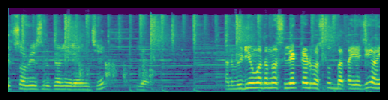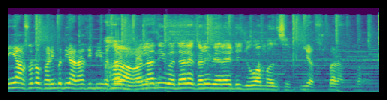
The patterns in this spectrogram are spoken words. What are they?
એકસો વીસ રૂપિયાની રેન્જ છે. યસ. અને વિડીયોમાં તમને સિલેક્ટેડ વસ્તુ જ બતાવીએ છીએ. અહીંયા આવશો તો ઘણી બધી આનાથી બી આનાથી વધારે ઘણી વેરાયટી જોવા મળશે. યસ બરાબર બરાબર.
